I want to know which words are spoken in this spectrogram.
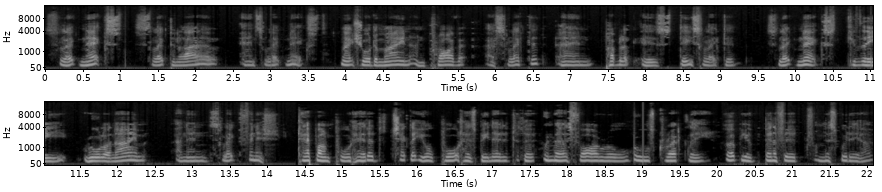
Select Next, select and Allow and select Next. Make sure Domain and Private are selected and Public is deselected. Select Next, give the ruler name and then select Finish. Tap on port header to check that your port has been added to the Windows firewall rules correctly. Hope you've benefited from this video.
